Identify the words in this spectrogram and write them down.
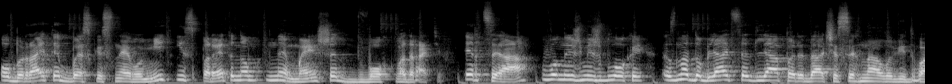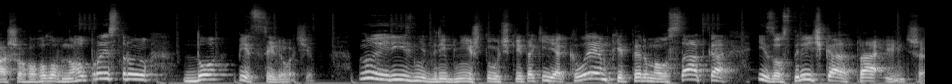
Обирайте безкисневу мідь із перетином не менше 2 квадратів. РЦА, вони ж міжблоки, знадобляться для передачі сигналу від вашого головного пристрою до підсилювачів. Ну і різні дрібні штучки, такі як клемки, термоусадка, ізострічка та інше.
